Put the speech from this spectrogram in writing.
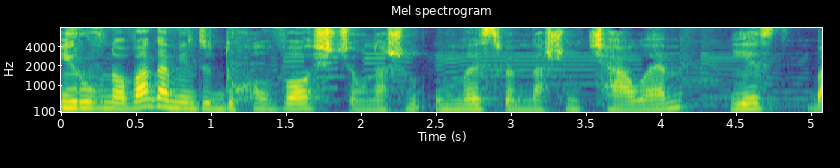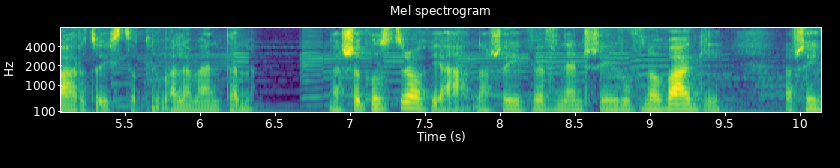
I równowaga między duchowością, naszym umysłem, naszym ciałem jest bardzo istotnym elementem naszego zdrowia, naszej wewnętrznej równowagi, naszej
